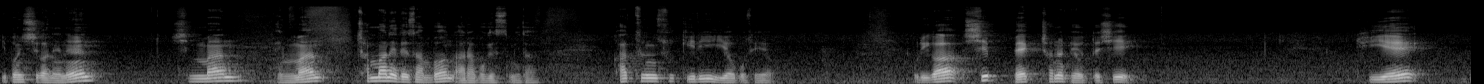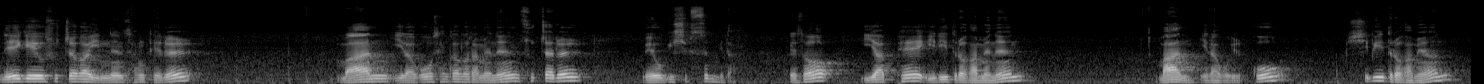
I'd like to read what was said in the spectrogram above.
이번 시간에는 10만, 100만, 1000만에 대해서 한번 알아보겠습니다. 같은 수끼리 이어보세요. 우리가 10, 100, 1000을 배웠듯이 뒤에 4개의 숫자가 있는 상태를 만이라고 생각을 하면은 숫자를 외우기 쉽습니다. 그래서 이 앞에 1이 들어가면은 만이라고 읽고 10이 들어가면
